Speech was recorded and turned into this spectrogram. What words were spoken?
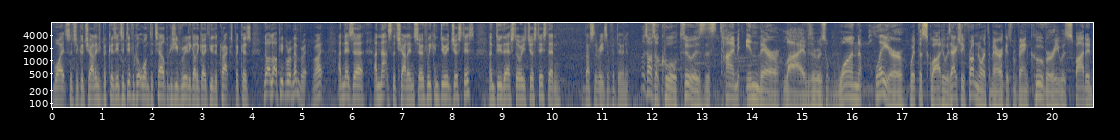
why it's such a good challenge because it's a difficult one to tell because you've really got to go through the cracks because not a lot of people remember it, right? And there's a and that's the challenge. So if we can do it justice and do their stories justice, then that's the reason for doing it. What's also cool too is this time in their lives. There was one player with the squad who was actually from North America, he's from Vancouver. He was spotted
